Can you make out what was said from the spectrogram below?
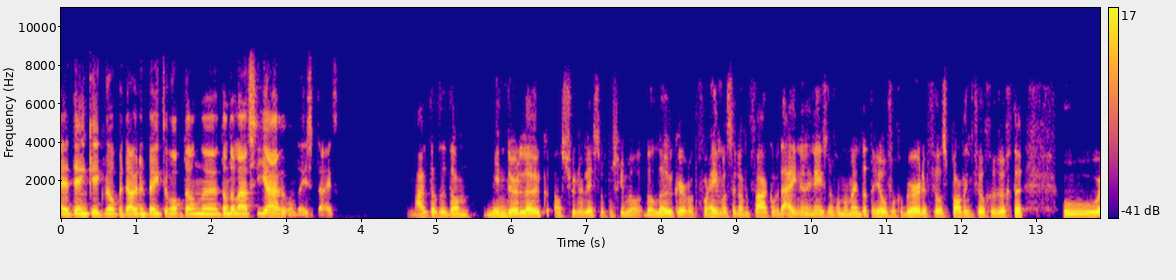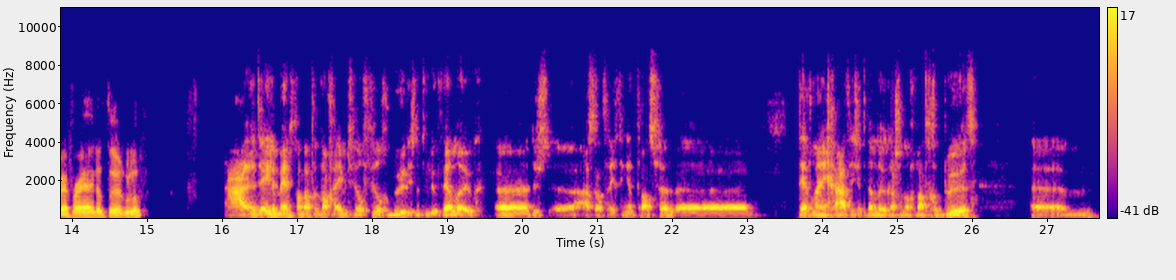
er denk ik wel beduidend beter op dan, uh, dan de laatste jaren rond deze tijd. Maakt dat het dan minder leuk als journalist? Of misschien wel, wel leuker? Want voorheen was er dan vaak op het einde ineens nog een moment dat er heel veel gebeurde. Veel spanning, veel geruchten. Hoe, hoe ervaar jij dat, uh, Roelof? Ja, het element van dat er nog eventueel veel gebeurt is natuurlijk wel leuk. dus als dat richting een transfer deadline gaat, is het wel leuk als er nog wat gebeurt. Um,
